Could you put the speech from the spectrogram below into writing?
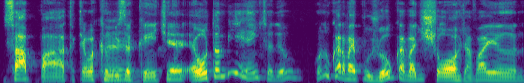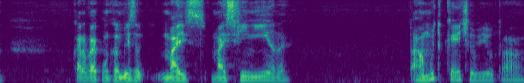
sapato, aquela camisa É. quente, é, é outro ambiente, entendeu? Quando o cara vai pro jogo, o cara vai de short, havaiano. O cara vai com a camisa mais, mais fininha, né? Tava muito quente ali, eu tava...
